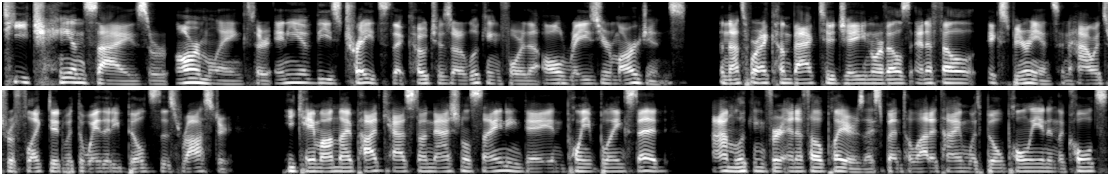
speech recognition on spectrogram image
teach hand size or arm length or any of these traits that coaches are looking for that all raise your margins. And that's where I come back to Jay Norvell's NFL experience and how it's reflected with the way that he builds this roster. He came on my podcast on National Signing Day and point blank said, I'm looking for NFL players. I spent a lot of time with Bill Polian and the Colts,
